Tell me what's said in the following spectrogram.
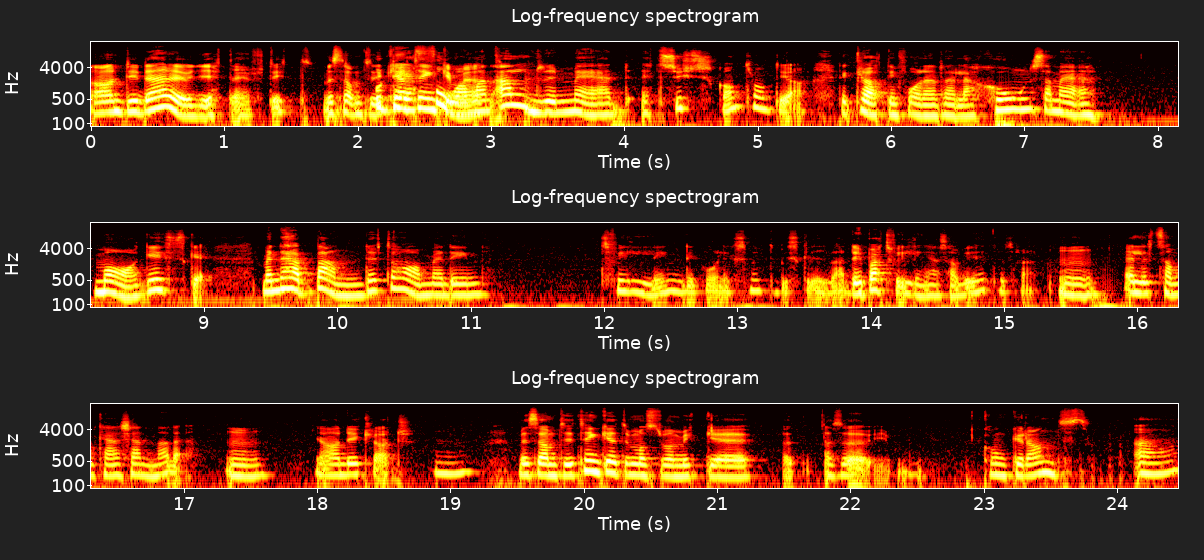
Ja, det där är ju jättehäftigt. Men samtidigt Och kan det jag tänka får mig man att... aldrig med ett syskon tror inte jag. Det är klart ni får en relation som är magisk. Men det här bandet du har med din tvilling, det går liksom inte att beskriva. Det är bara tvillingar som vet det tror jag. Mm. Eller som kan känna det. Mm. Ja, det är klart. Mm. Men samtidigt tänker jag att det måste vara mycket att- alltså, konkurrens. Ja.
